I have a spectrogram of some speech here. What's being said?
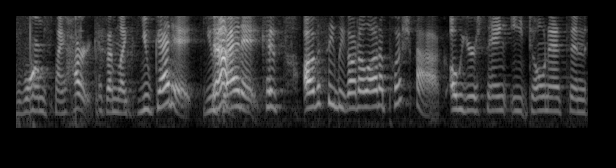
warms my heart because I'm like, you get it, you Yeah. get it. Because obviously we got a lot of pushback. Oh, you're saying eat donuts, and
